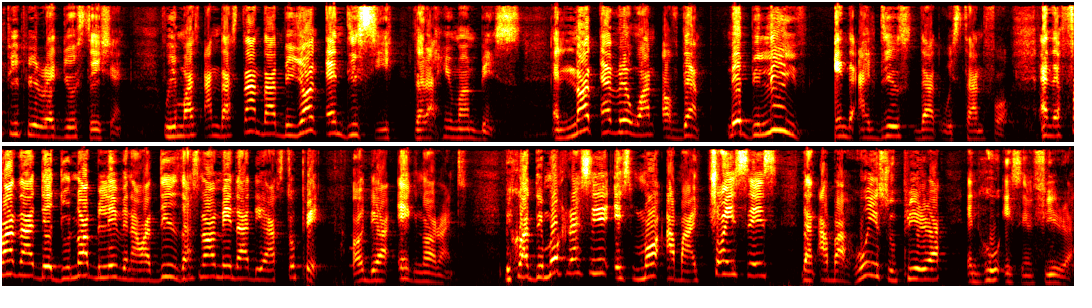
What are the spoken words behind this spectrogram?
NPP radio station, we must understand that beyond NDC, there are human beings. And not every one of them may believe in the ideals that we stand for. And the fact that they do not believe in our ideals does not mean that they are stupid or they are ignorant. Because democracy is more about choices than about who is superior and who is inferior.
